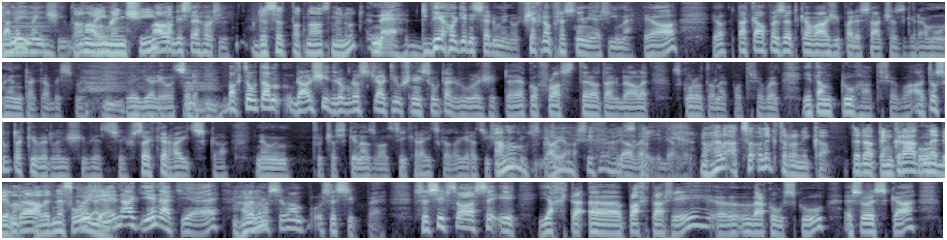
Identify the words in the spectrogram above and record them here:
Ta nejmenší. Ta málo, nejmenší? Málo kdy se hoří. 10-15 minut? Ne, dvě hodiny 7 minut. Všechno přesně měříme. Jo? Jo? Ta kápezetka váží 56 gramů, jen tak, aby jsme věděli, o co jde. Hmm. Pak jsou tam další drobnosti, ale ty už nejsou tak důležité, jako flaster a tak dále. Skoro to nepotřebujeme. Je tam tuha třeba, ale to jsou taky vedlejší věci. Sekerhajcka, nevím, to česky nazvat, sichrajská zavírací Ano, jo, jo. Dobrý, dobrý. No hele, a co elektronika? Teda tenkrát Fu, nebyla, da, ale dneska fuj, je. Jenať, jenať je, hmm. ale ono se vám sesype. Sesypala se i jachta, uh, plachtaři uh, v Rakousku, SOSK,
